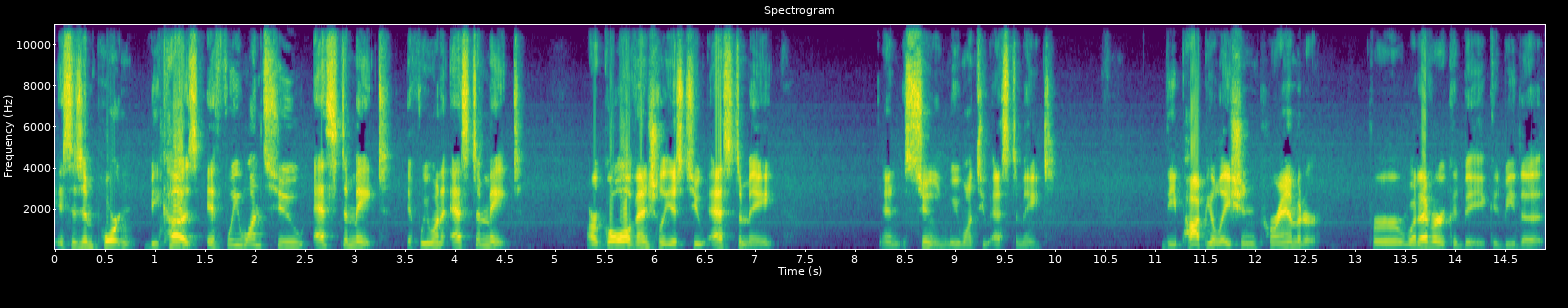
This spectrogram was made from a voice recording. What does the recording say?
This is important because if we want to estimate, if we want to estimate, our goal eventually is to estimate, and soon we want to estimate, the population parameter for whatever it could be. It could be the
